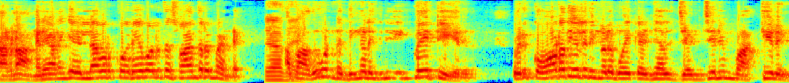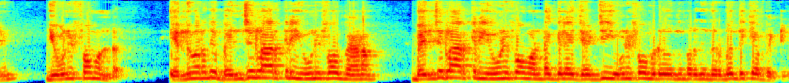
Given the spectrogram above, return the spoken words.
കാരണം അങ്ങനെയാണെങ്കിൽ എല്ലാവർക്കും ഒരേപോലത്തെ സ്വാതന്ത്ര്യം വേണ്ടേ. അപ്പൊ അതുകൊണ്ട് നിങ്ങൾ ഇതിന് ഇക്വേറ്റ് ചെയ്യരുത്. ഒരു കോടതിയിൽ നിങ്ങൾ പോയി കഴിഞ്ഞാൽ ജഡ്ജിനും വക്കീലിനും യൂണിഫോം ഉണ്ട്. എന്ന് പറഞ്ഞ് ബെഞ്ച് ക്ലാർക്കിന് യൂണിഫോം വേണം. ബെഞ്ച് ക്ലാർക്കിന് യൂണിഫോം ഉണ്ടെങ്കിൽ ജഡ്ജി യൂണിഫോം ഇടുമെന്ന് പറഞ്ഞ് നിർബന്ധിക്കാൻ പറ്റൂ.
